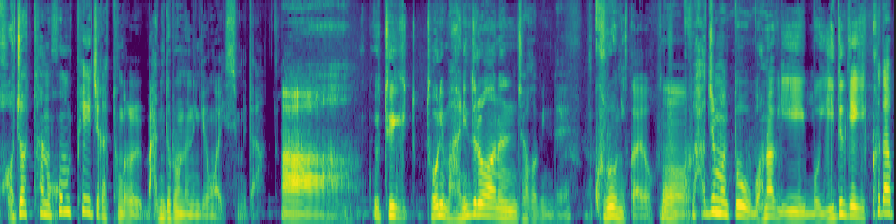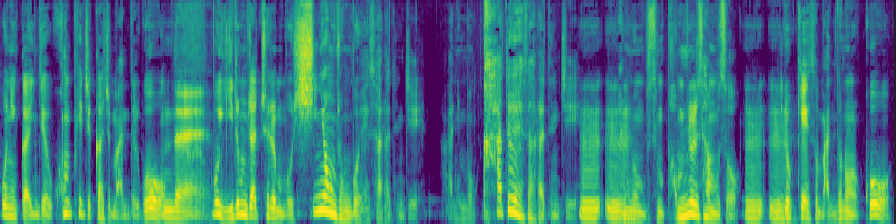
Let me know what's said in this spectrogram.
버젓한 홈페이지 같은 걸 만들어 놓는 경우가 있습니다. 아, 그 되게 돈이 많이 들어가는 작업인데. 그러니까요. 어. 그 하지만 또 워낙 이 뭐 이득액이 크다 보니까 이제 홈페이지까지 만들고 네. 뭐 이름 자체를 뭐 신용정보 회사라든지 아니면 뭐 카드 회사라든지 음, 음. 그리고 무슨 법률 사무소 음, 음, 이렇게 해서 만들어 놓고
